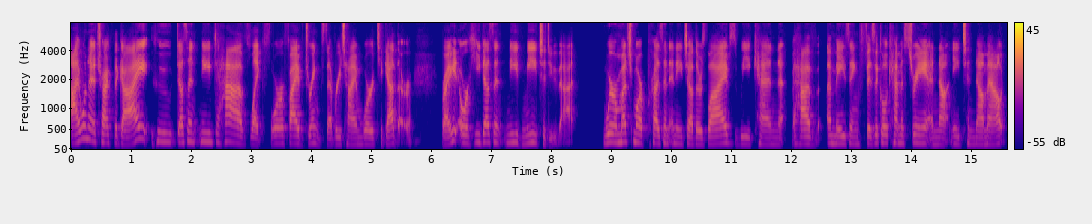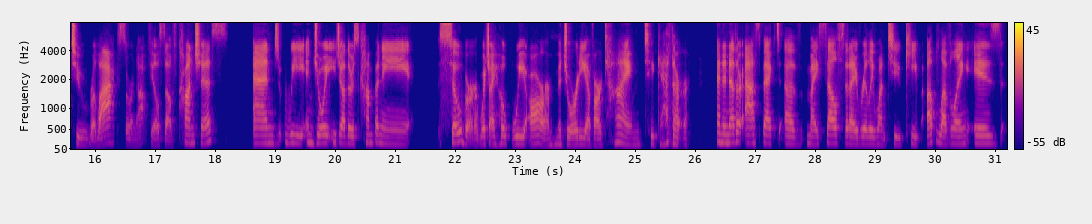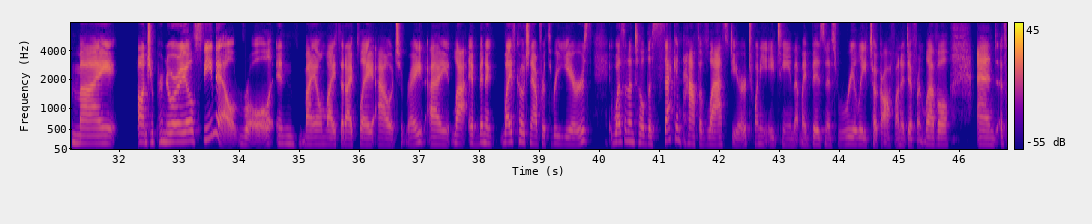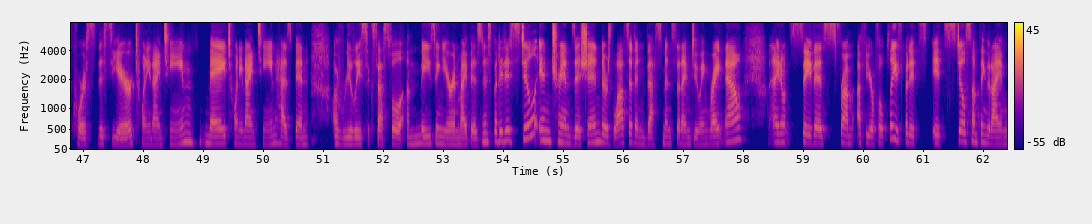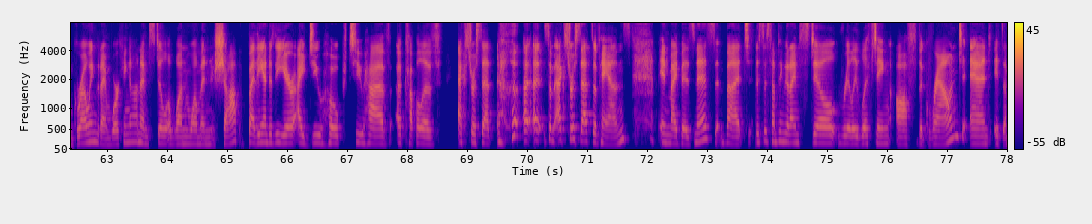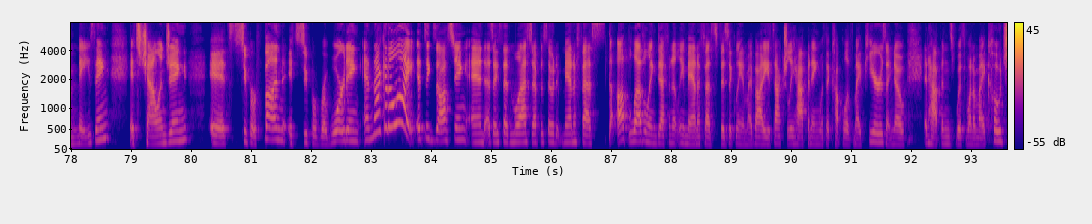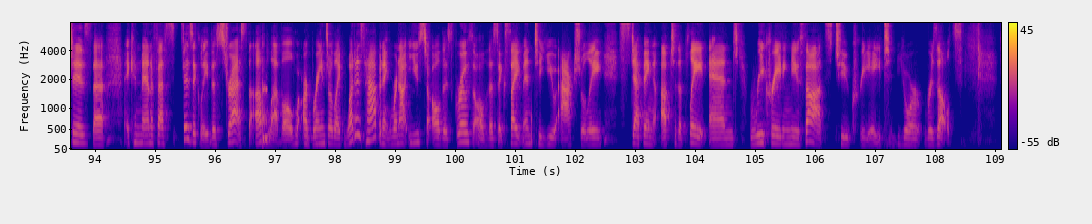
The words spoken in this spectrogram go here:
I want to attract the guy who doesn't need to have like four or five drinks every time we're together, right? Or he doesn't need me to do that we're much more present in each other's lives. We can have amazing physical chemistry and not need to numb out to relax or not feel self conscious. And we enjoy each other's company sober, which I hope we are majority of our time together. And another aspect of myself that I really want to keep up leveling is my entrepreneurial female role in my own life that I play out, right? I la- I've been a life coach now for 3 years. It wasn't until the second half of last year, 2018, that my business really took off on a different level. And of course, this year, 2019, May 2019 has been a really successful, amazing year in my business, but it is still in transition. There's lots of investments that I'm doing right now. And I don't say this from a fearful place, but it's it's still something that I am growing, that I'm working on. I'm still a one woman shop. By the end of the year, I do hope to have a couple of extra set uh, uh, some extra sets of hands in my business but this is something that I'm still really lifting off the ground and it's amazing it's challenging it's super fun, it's super rewarding, and not gonna lie, it's exhausting. And as I said in the last episode, it manifests the up leveling definitely manifests physically in my body. It's actually happening with a couple of my peers. I know it happens with one of my coaches. The it can manifest physically, the stress, the up level. Our brains are like, what is happening? We're not used to all this growth, all this excitement, to you actually stepping up to the plate and recreating new thoughts to create your results.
